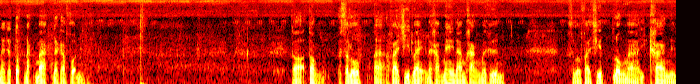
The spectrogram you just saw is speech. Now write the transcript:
น่าจะตกหนักมากนะครับฝน ก็ต้องสโลปอ่าไฟชีตไว้นะครับ ไม่ให้น้ำขังเมื่อคืน สโลปไฟชีตลงมาอีกข้างหนึ่ง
